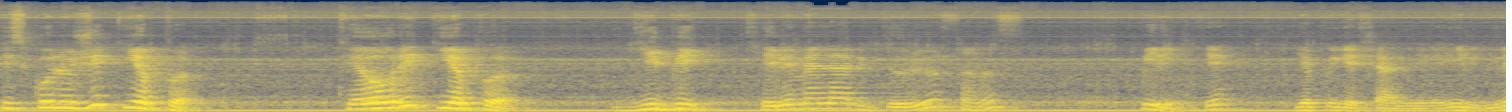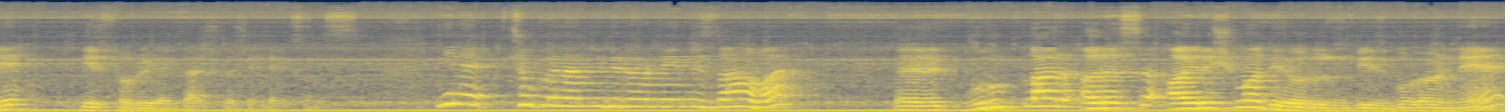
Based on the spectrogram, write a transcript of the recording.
psikolojik yapı, teorik yapı gibi kelimeler görüyorsanız bilin ki yapı geçerliği ile ilgili bir soruyla karşılaşacaksınız. Yine çok önemli bir örneğimiz daha var. E, gruplar arası ayrışma diyoruz biz bu örneğe.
